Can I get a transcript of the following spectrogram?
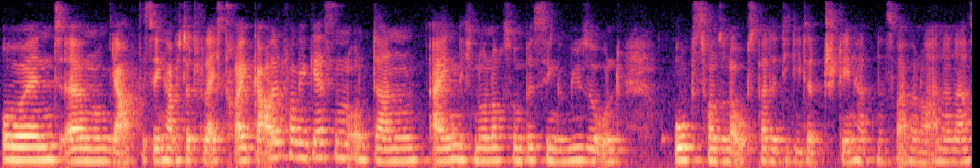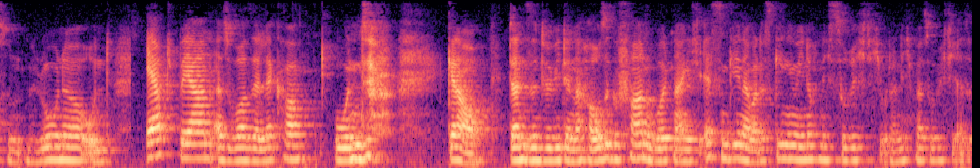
Und ähm, ja, deswegen habe ich dort vielleicht drei Gabeln von gegessen und dann eigentlich nur noch so ein bisschen Gemüse und Obst von so einer Obstplatte, die die dort stehen hatten. Das war einfach nur Ananas und Melone und Erdbeeren, also war sehr lecker. Und Genau, dann sind wir wieder nach Hause gefahren und wollten eigentlich essen gehen, aber das ging irgendwie noch nicht so richtig oder nicht mehr so richtig. Also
